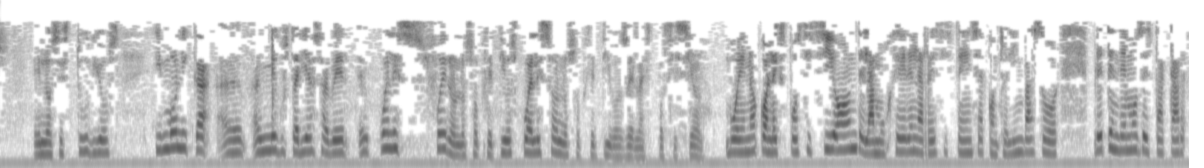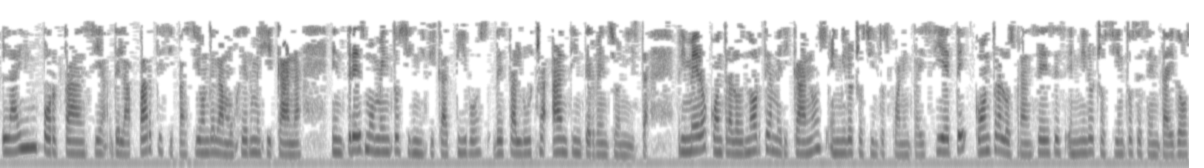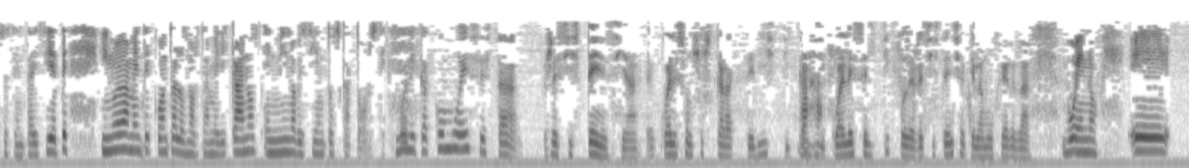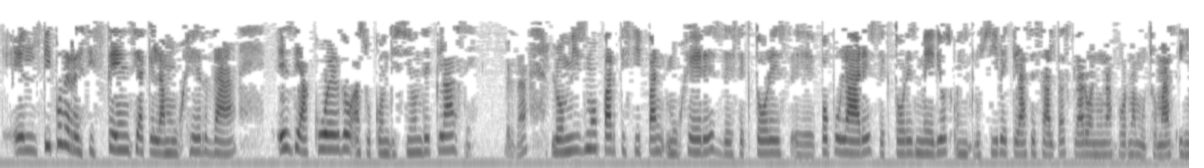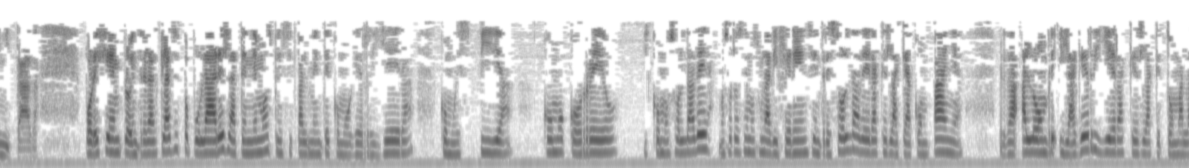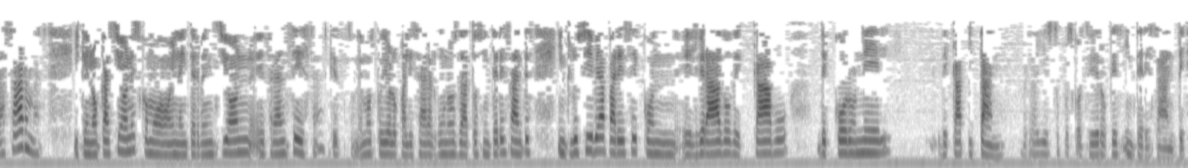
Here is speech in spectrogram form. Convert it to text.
en los estudios. Y Mónica, eh, a mí me gustaría saber eh, cuáles fueron los objetivos, cuáles son los objetivos de la exposición. Bueno, con la exposición de la mujer en la resistencia contra el invasor, pretendemos destacar la importancia de la participación de la mujer mexicana en tres momentos significativos de esta lucha antiintervencionista. Primero, contra los norteamericanos en 1847, contra los franceses en 1862-67 y nuevamente contra los norteamericanos en 1914. Mónica, ¿cómo es esta resistencia, eh, cuáles son sus características y cuál es el tipo de resistencia que la mujer da. Bueno, eh, el tipo de resistencia que la mujer da es de acuerdo a su condición de clase. ¿verdad? Lo mismo participan mujeres de sectores eh, populares, sectores medios o inclusive clases altas, claro, en una forma mucho más limitada. Por ejemplo, entre las clases populares la tenemos principalmente como guerrillera, como espía, como correo y como soldadera. Nosotros hacemos una diferencia entre soldadera, que es la que acompaña ¿verdad? al hombre, y la guerrillera, que es la que toma las armas. Y que en ocasiones, como en la intervención eh, francesa, que es donde hemos podido localizar algunos datos interesantes, inclusive aparece con el grado de cabo, de coronel, de capitán, ¿verdad? Y esto pues considero que es interesante.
